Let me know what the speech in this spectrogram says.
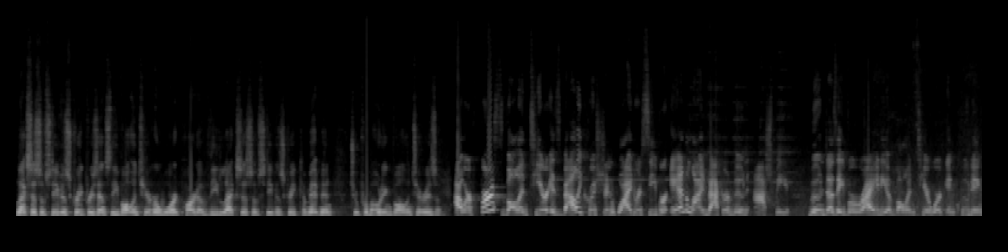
Lexus of Stevens Creek presents the Volunteer Award, part of the Lexus of Stevens Creek commitment to promoting volunteerism. Our first volunteer is Valley Christian wide receiver and linebacker Moon Ashby. Moon does a variety of volunteer work, including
